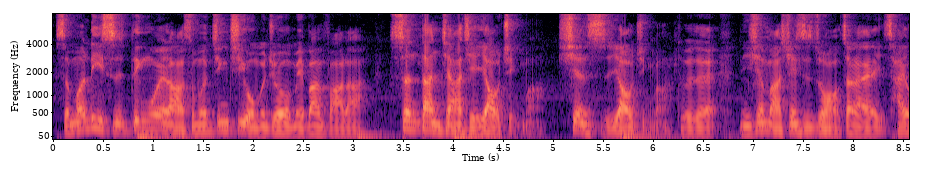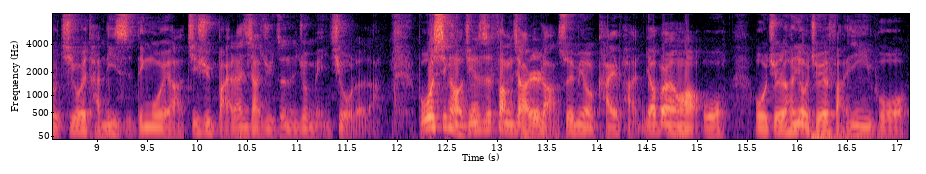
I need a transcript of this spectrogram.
什么历史定位啦，什么经济我们就没办法啦。圣诞佳节要紧嘛，现实要紧嘛，对不对？你先把现实做好，再来才有机会谈历史定位啊！继续摆烂下去，真的就没救了啦。不过幸好今天是放假日啦，所以没有开盘，要不然的话，我我觉得很有机会反应一波。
